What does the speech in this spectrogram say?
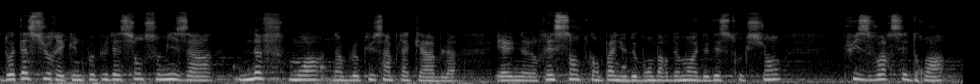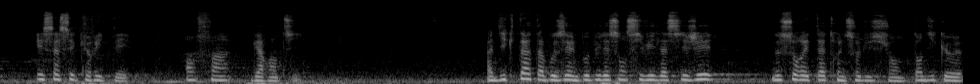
doit assurer qu'une population soumise à neuf mois d'un blocus implacable et à une récente campagne de bombardement et de destruction puisse voir ses droits et sa sécurité enfin garantis. Un diktat imposé à une population civile assiégée ne saurait être une solution, tandis que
